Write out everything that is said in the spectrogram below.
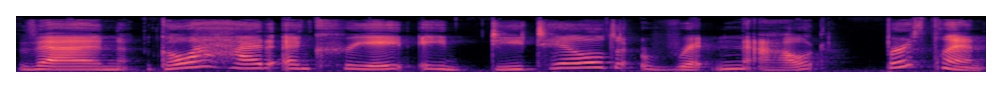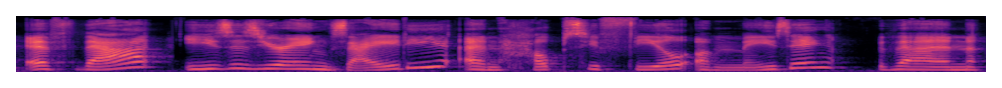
then go ahead and create a detailed, written out birth plan. If that eases your anxiety and helps you feel amazing, then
